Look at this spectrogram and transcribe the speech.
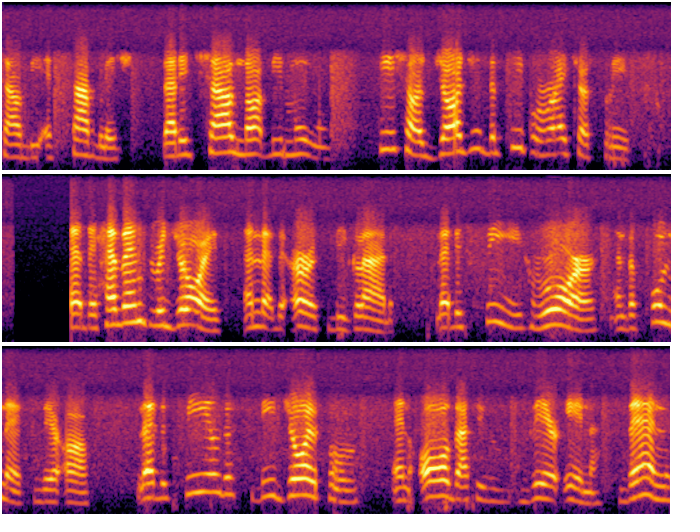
shall be established, that it shall not be moved. He shall judge the people righteously. Let the heavens rejoice, and let the earth be glad. Let the sea roar, and the fullness thereof. Let the field be joyful, and all that is therein. Then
